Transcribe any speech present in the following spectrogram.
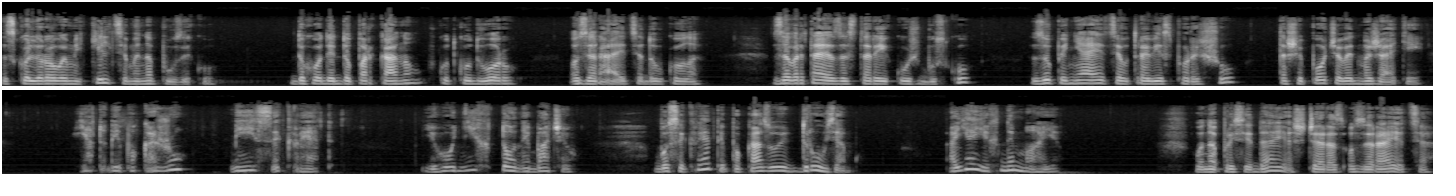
з кольоровими кільцями на пузику, доходить до паркану в кутку двору, озирається довкола, завертає за старий куш буску, зупиняється в траві споришу та шипоче ведмежатій. Я тобі покажу мій секрет. Його ніхто не бачив, бо секрети показують друзям, а я їх не маю. Вона присідає, ще раз озирається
